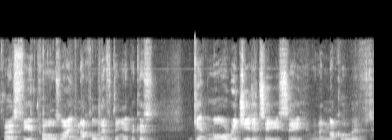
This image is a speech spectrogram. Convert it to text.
first few pulls like knuckle lifting it because you get more rigidity you see with a knuckle lift.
